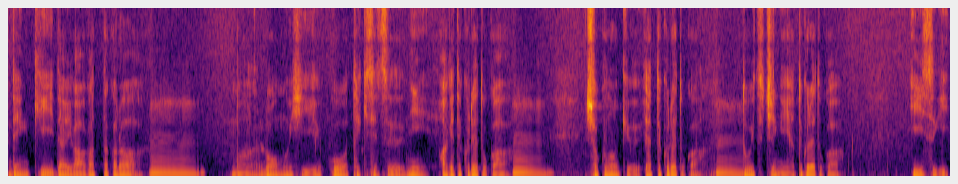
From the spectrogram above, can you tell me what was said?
電気代が上がったから、うん。まあ、労務費を適切に上げてくれとか、うん。職能給やってくれとか、うん。同一賃金やってくれとか言い過ぎ。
